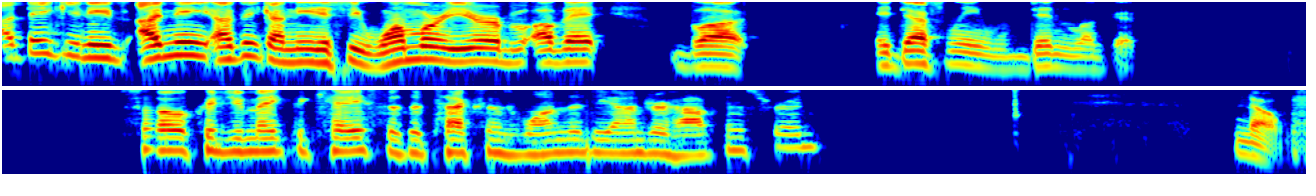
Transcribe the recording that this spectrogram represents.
I, I think he needs. I need. I think I need to see one more year of, of it. But it definitely didn't look good. So could you make the case that the Texans won the DeAndre Hopkins trade? No.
